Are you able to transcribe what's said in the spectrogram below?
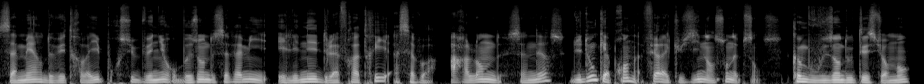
Sa mère devait travailler pour subvenir aux besoins de sa famille, et l'aîné de la fratrie, à savoir Harland Sanders, dut donc apprendre à faire la cuisine en son absence. Comme vous vous en doutez sûrement,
